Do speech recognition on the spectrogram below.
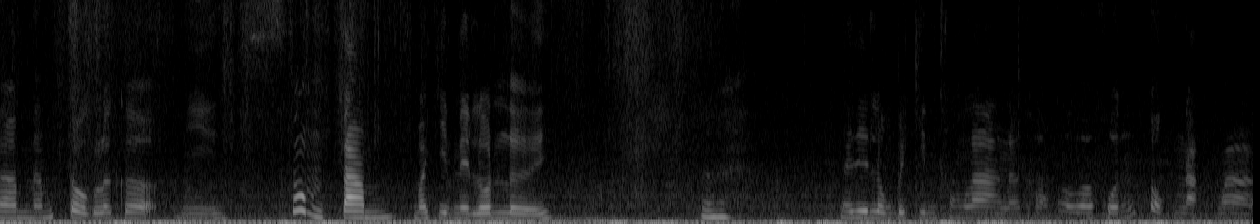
ลาบน้ำตกแล้วก็มีส้มตำมากินในรถเลย ไม่ได้ลงไปกินข้างล่างนะคะ เพราะว่าฝนตกหนักมาก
